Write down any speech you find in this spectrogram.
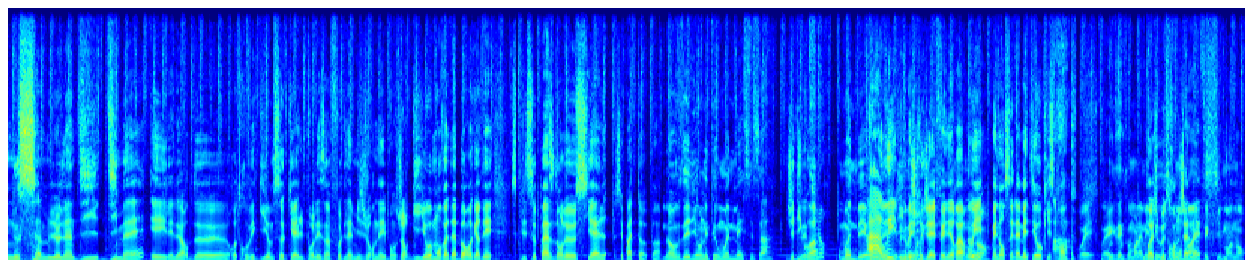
nous sommes le lundi 10 mai et il est l'heure de retrouver Guillaume Soquel pour les infos de la mi-journée. Bonjour Guillaume, on va d'abord regarder ce qu'il se passe dans le ciel. C'est pas top. Hein. Non, vous avez dit on était au mois de mai, c'est ça? J'ai dit quoi? Au mois de mai. Ah oui, mais 10 je crois que j'avais fait une erreur. Non, oui, non. mais non, c'est la météo qui se Ah, trompe. ouais, ouais, exactement. La Moi, je me trompe pas, jamais. effectivement, non.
